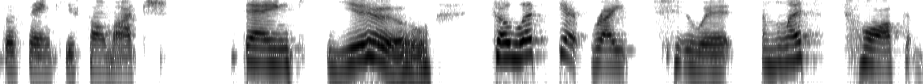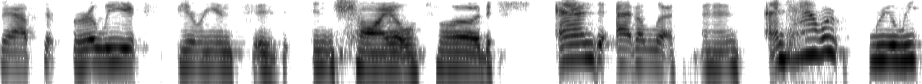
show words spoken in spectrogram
So thank you so much. Thank you. So let's get right to it and let's talk about the early experiences in childhood and adolescence and how it really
